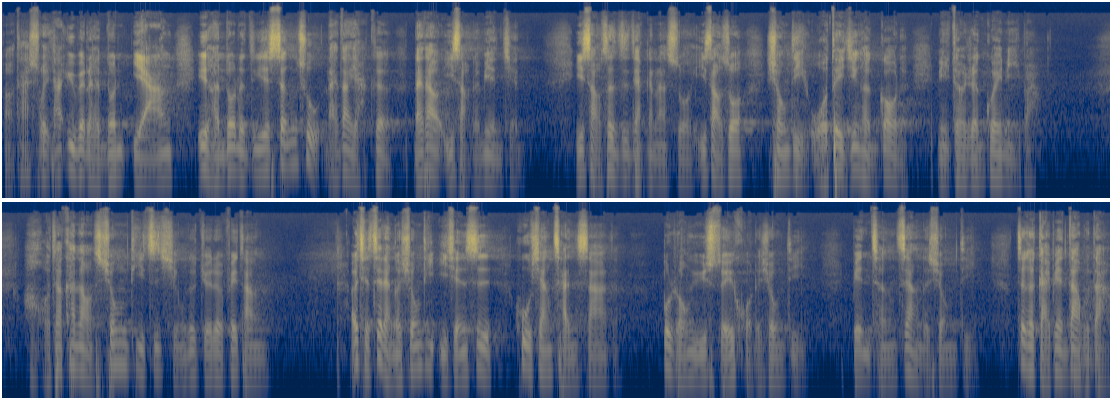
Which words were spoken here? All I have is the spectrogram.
啊，他所以他预备了很多羊，有很多的这些牲畜来到雅各，来到以扫的面前。以扫甚至这样跟他说：“以扫说，兄弟，我的已经很够了，你的人归你吧。”好，我在看到兄弟之情，我都觉得非常。而且这两个兄弟以前是互相残杀的，不容于水火的兄弟，变成这样的兄弟，这个改变大不大？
